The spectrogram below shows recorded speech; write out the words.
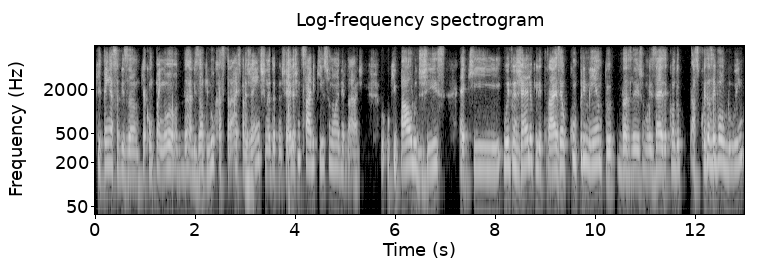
que tem essa visão, que acompanhou da visão que Lucas traz para a gente, né, do evangelho, a gente sabe que isso não é verdade. O, o que Paulo diz é que o evangelho que ele traz é o cumprimento das leis de Moisés, é quando as coisas evoluem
